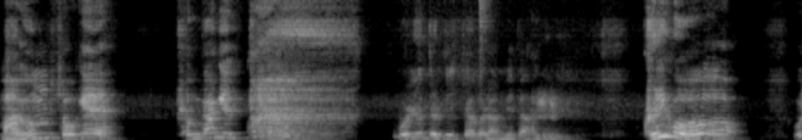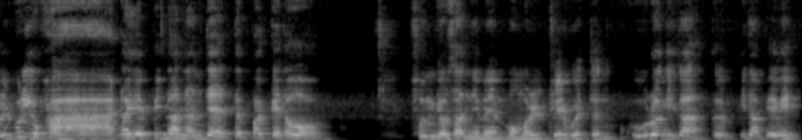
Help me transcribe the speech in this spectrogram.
마음속에 평강이 꽉 몰려들기 시작을 합니다. 그리고 얼굴이 환하게 빛났는데 뜻밖에도 선교사님의 몸을 죄고 있던 구렁이가 그 비단뱀이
